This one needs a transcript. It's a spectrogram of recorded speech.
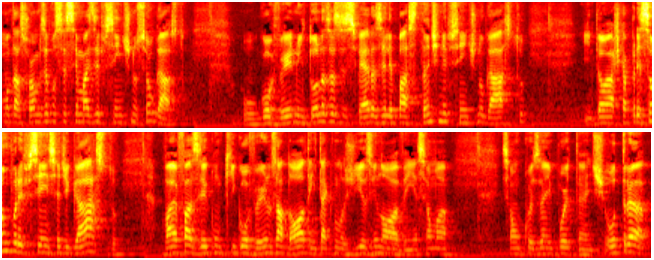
uma das formas é você ser mais eficiente no seu gasto o governo, em todas as esferas, ele é bastante ineficiente no gasto. Então, eu acho que a pressão por eficiência de gasto vai fazer com que governos adotem tecnologias e inovem. Essa é uma, essa é uma coisa importante. Outra,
